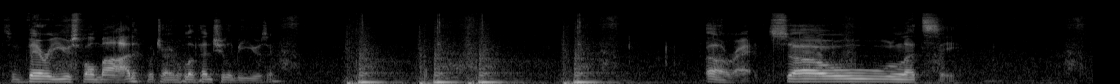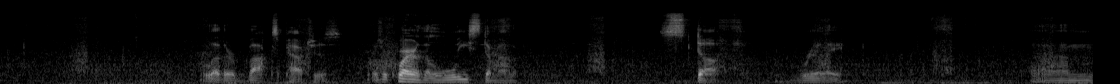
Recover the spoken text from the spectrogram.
It's a very useful mod, which I will eventually be using. Alright, so let's see. Leather box pouches. Those require the least amount of stuff, really. Um,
